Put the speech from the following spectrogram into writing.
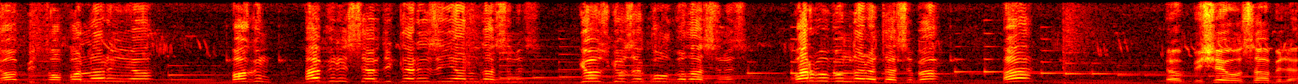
Ya bir toparlanın ya. Bakın hepiniz sevdiklerinizin yanındasınız. Göz göze kol kolasınız. Var mı bundan ötesi be? Ha? Ya bir şey olsa bile.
